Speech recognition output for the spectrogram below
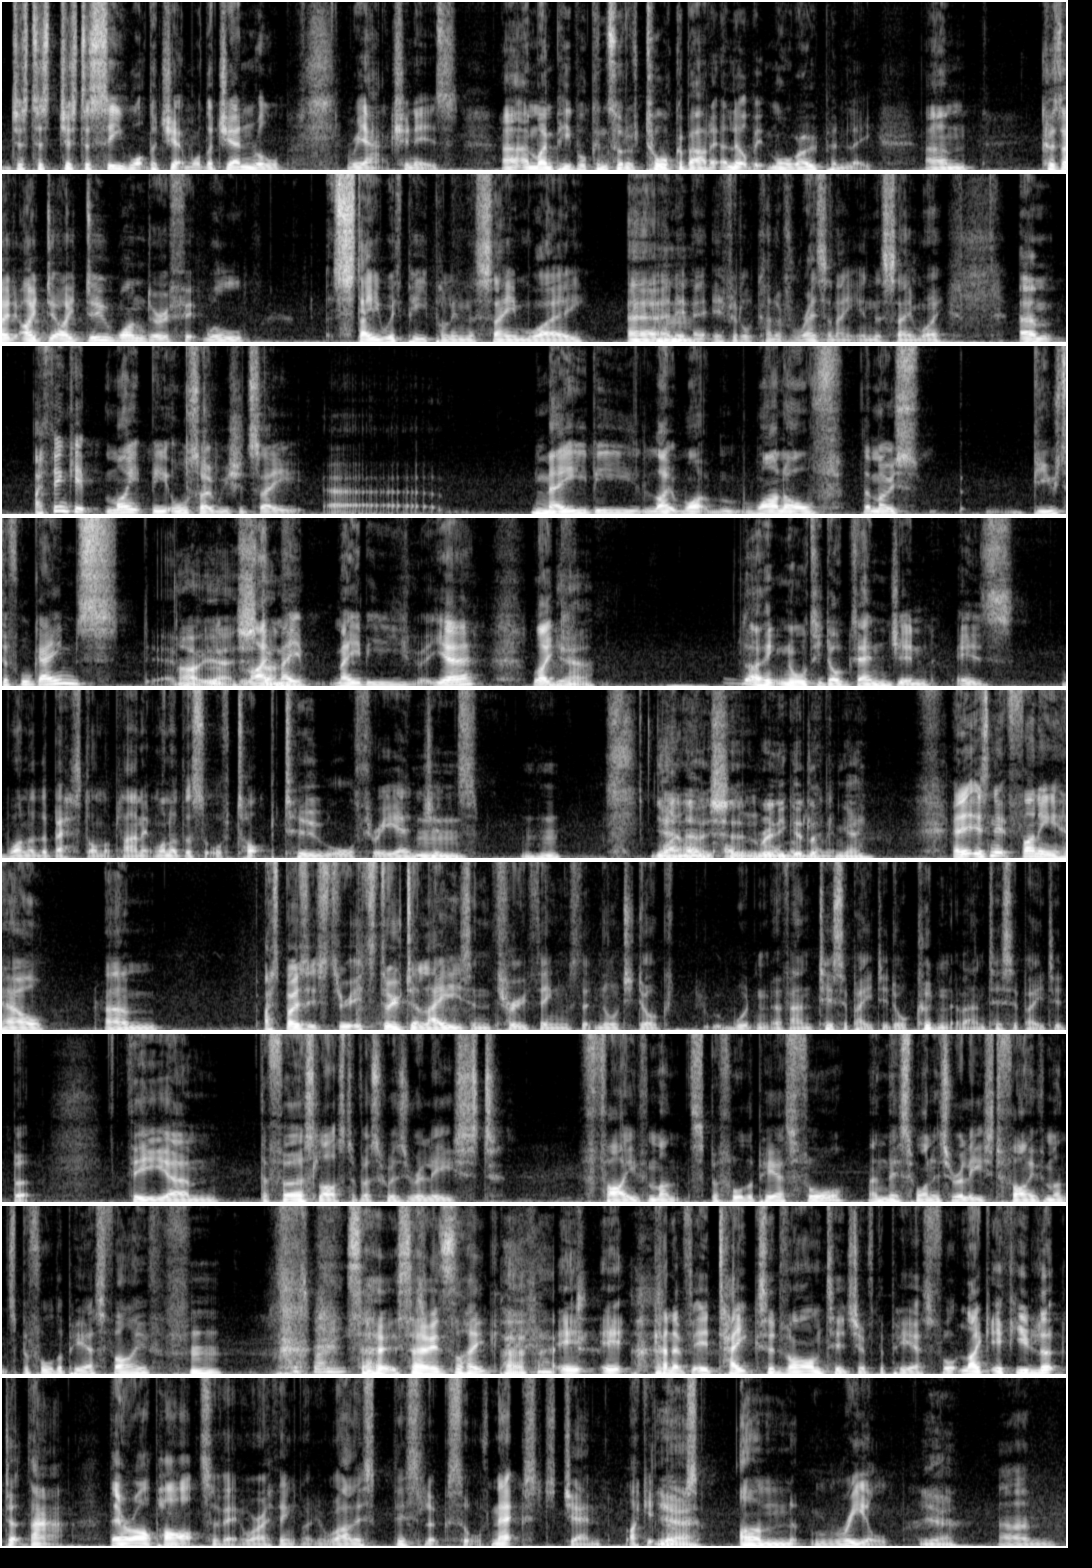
just to just to see what the ge- what the general reaction is, uh, and when people can sort of talk about it a little bit more openly, because I, I do I do wonder if it will stay with people in the same way, uh, and Mhm. it, if it'll kind of resonate in the same way. Um, I think it might be also we should say uh, maybe like what one of the most beautiful games. Oh, yeah, like may, maybe yeah, like yeah. I think Naughty Dog's engine is one of the best on the planet, one of the sort of top two or three engines. Mm-hmm. Yeah, Like no, on- it's on- a really good looking game. And isn't it funny how, um, I suppose it's through it's through delays and through things that Naughty Dog wouldn't have anticipated or couldn't have anticipated. But the um, the first Last of Us was released five months before the PS4, and this one is released five months before the PS5. That's funny. So so it's like Perfect. it it kind of it takes advantage of the PS4. Like if you looked at that, there are parts of it where I think, like, wow, this this looks sort of next gen. Like it Yeah. looks unreal. yeah. Um,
